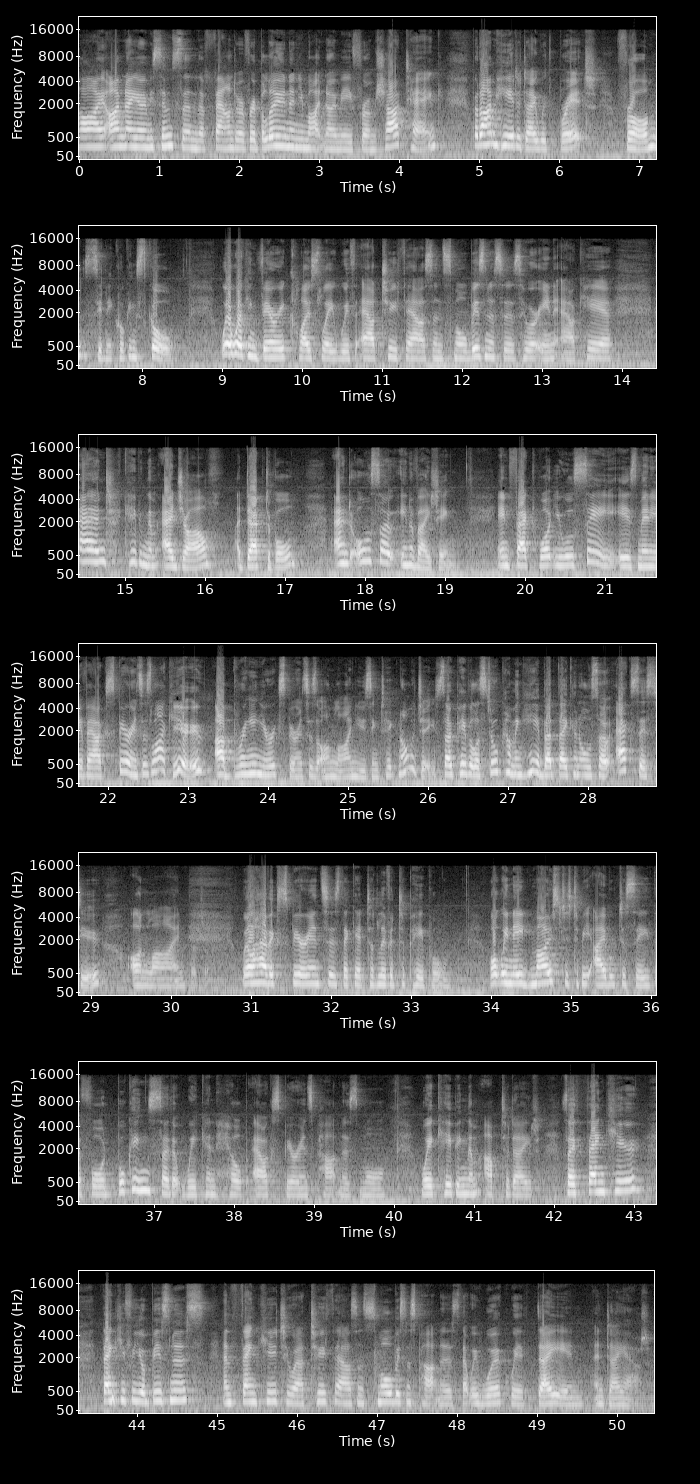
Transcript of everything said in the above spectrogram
Hi, I'm Naomi Simson, the founder of Red Balloon, and you might know me from Shark Tank. But I'm here today with Brett from Sydney Cooking School. We're working very closely with our 2,000 small businesses who are in our care and keeping them agile, adaptable, and also innovating. In fact, what you will see is many of our experiences, like you, are bringing your experiences online using technology. So people are still coming here, but they can also access you online. Right. We'll have experiences that get delivered to people. What we need most is to be able to see the forward bookings so that we can help our experienced partners more. We're keeping them up to date. So thank you. Thank you for your business. And thank you to our 2,000 small business partners that we work with day in and day out.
